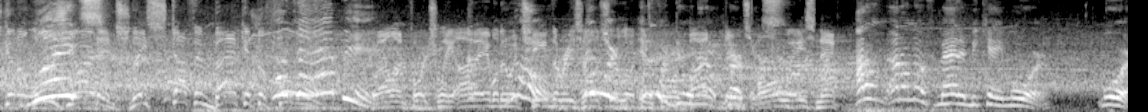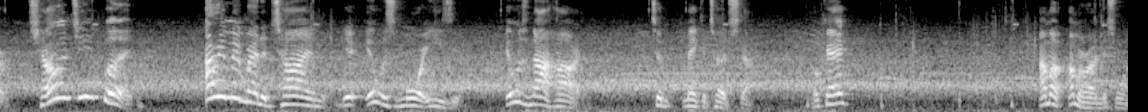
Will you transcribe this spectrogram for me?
he's going to lose yardage. They stuff him back at the four. What happened? Well, unfortunately, unable to no, achieve the results were, you're looking for. But there's always next. I don't. I don't know if Madden became more, more challenging, but I remember at the time it, it was more easy. It was not hard to make a touchdown. Okay? I'm going I'm to run this one.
